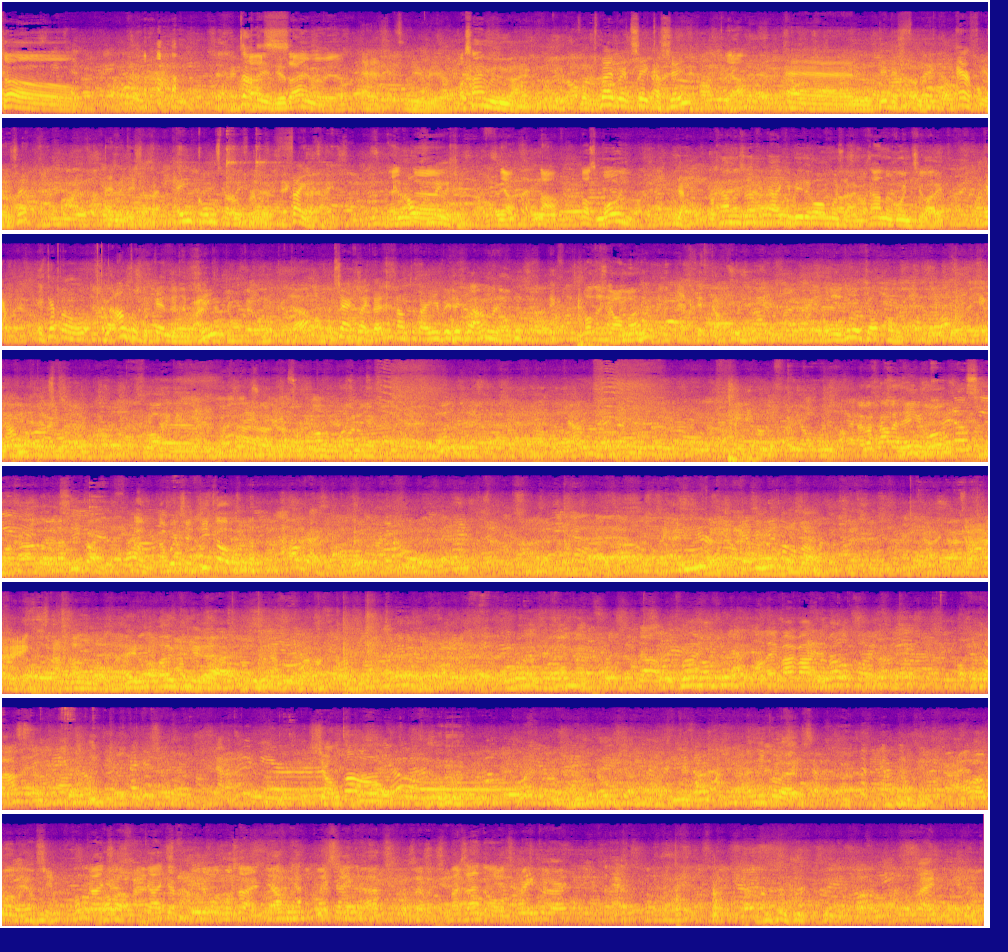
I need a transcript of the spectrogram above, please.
Zo. Dat Daar is het. zijn we weer. Echt nu weer. Waar zijn we nu eigenlijk? Volgens mij bij het CKC. Ja. En dit is van het RVOZ. En het is een bijeenkomst over de veiligheid. In En, algemene eh, zin. Ja, nou, dat is mooi. Ja. We gaan eens even kijken wie er allemaal zijn. We gaan een rondje uit. ja, ik heb al een aantal bekenden gezien. Ik zei gelijk weggegaan toen wij hier binnenkwamen. Dat is jammer. Wanneer doe ik dat? En we gaan erheen, Ron. We gaan naar Dico. Oh, dan moet je Dico doen. Oké ik heb hier allemaal. Kijk, staat gewoon helemaal leuk hier. hè? Alleen wij waren er wel op. Op het laatste. Ja, dat ben ik hier. Chantal. En Nicolette. Hallo man. Kijk even, kijk even wie er allemaal zijn. Ja, wij zijn er. Wij zijn er al. Peter.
